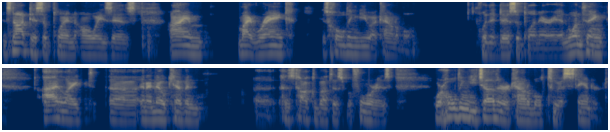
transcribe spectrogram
It's not discipline always is I'm my rank is holding you accountable with a discipline area. And one thing I liked, uh, and I know Kevin uh, has talked about this before, is we're holding each other accountable to a standard.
